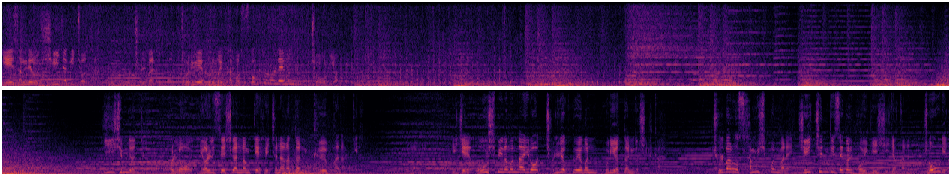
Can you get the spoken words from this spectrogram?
예상대로 시작이 좋다. 출발부터 조류의 흐름을 타고 속도를 내는 조류. 20년 전 홀로 13시간 넘게 헤쳐나갔던 그 바닷길. 그러나 이제 50이 넘은 나이로 전력 도형은 무리였던 것일까? 출발 후 30분 만에 지친 기색을 보이기 시작하는 조련.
